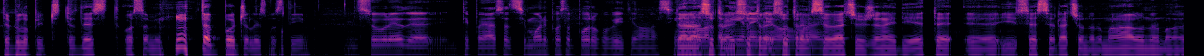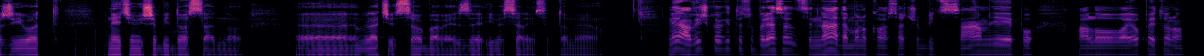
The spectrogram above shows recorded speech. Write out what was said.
To je bilo prije 48 minuta, počeli smo s tim. Sve u redu, ja, tipa ja sad Simoni posla poruku vidjeti, jel ona Da, signala da, sutra, nije sutra, negdje, sutra ovaj, se vraćaju žena i dijete e, i sve se vraća u normalu, normalan život, neće više biti dosadno, e, vraćaju se obaveze i veselim se tome, evo. Ne, ali viš kako je to super, ja sad se nadam ono kao sad ću biti sam lijepo, ali ovaj, opet ono,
